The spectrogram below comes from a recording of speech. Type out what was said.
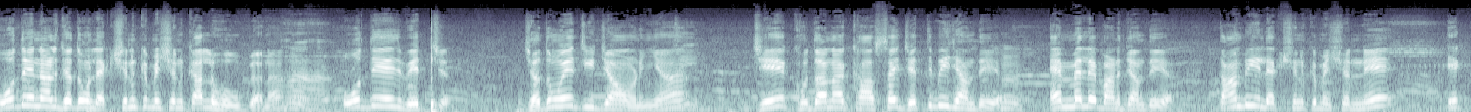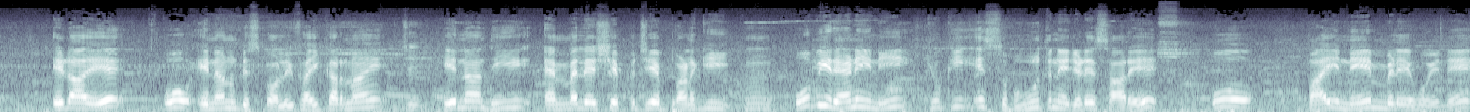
ਉਹਦੇ ਨਾਲ ਜਦੋਂ ਇਲੈਕਸ਼ਨ ਕਮਿਸ਼ਨ ਕੱਲ ਹੋਊਗਾ ਨਾ ਉਹਦੇ ਵਿੱਚ ਜਦੋਂ ਇਹ ਚੀਜ਼ਾਂ ਆਉਣੀਆਂ ਜੇ। ਖੁਦਾ ਨਾ ਖਾਸਾ ਜਿੱਤ ਵੀ ਜਾਂਦੇ ਆ ਐਮਐਲਏ ਬਣ ਜਾਂਦੇ ਆ ਤਾਂ ਵੀ ਇਲੈਕਸ਼ਨ ਕਮਿਸ਼ਨ ਨੇ ਇੱਕ ਜਿਹੜਾ ਇਹ ਉਹ ਇਹਨਾਂ ਨੂੰ ਡਿਸਕੁਆਲੀਫਾਈ ਕਰਨਾ ਹੈ ਇਹਨਾਂ ਦੀ ਐਮਐਲਏਸ਼ਿਪ ਜੇ ਬਣ ਗਈ ਉਹ ਵੀ ਰਹਿਣੀ ਨਹੀਂ ਕਿਉਂਕਿ ਇਹ ਸਬੂਤ ਨੇ ਜਿਹੜੇ ਸਾਰੇ ਉਹ ਬਾਈ ਨੇਮ ਮਿਲੇ ਹੋਏ ਨੇ।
